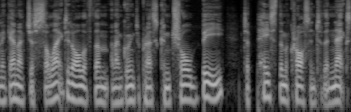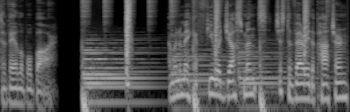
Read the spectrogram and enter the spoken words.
and again I've just selected all of them and I'm going to press Ctrl B to paste them across into the next available bar. I'm going to make a few adjustments just to vary the pattern.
